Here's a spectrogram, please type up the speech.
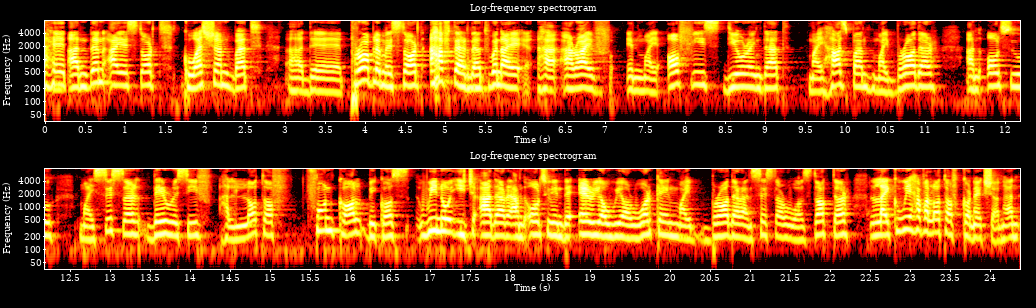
ahead. And then I start question, but uh, the problem start after that when I uh, arrive in my office during that my husband, my brother, and also my sister, they receive a lot of phone call because we know each other and also in the area we are working my brother and sister was doctor. Like we have a lot of connection and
